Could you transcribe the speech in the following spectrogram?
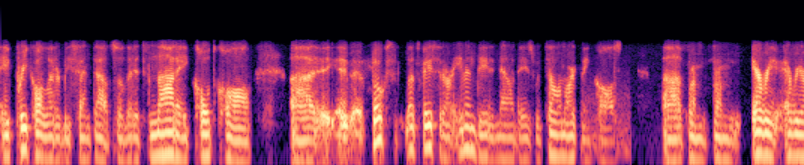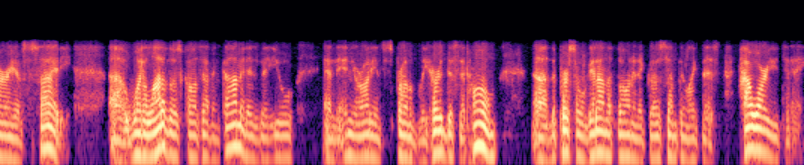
a pre-call letter be sent out so that it's not a cold call. Uh, folks, let's face it, are inundated nowadays with telemarketing calls uh, from from every every area of society. Uh, what a lot of those calls have in common is that you and, and your audience has probably heard this at home. Uh, the person will get on the phone and it goes something like this: "How are you today?"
